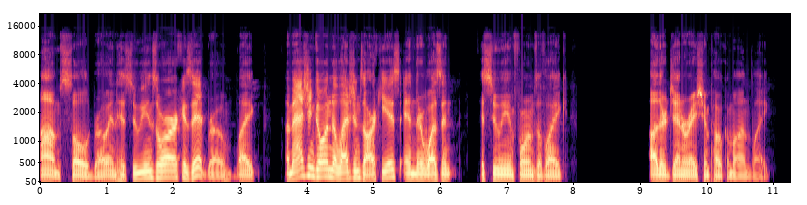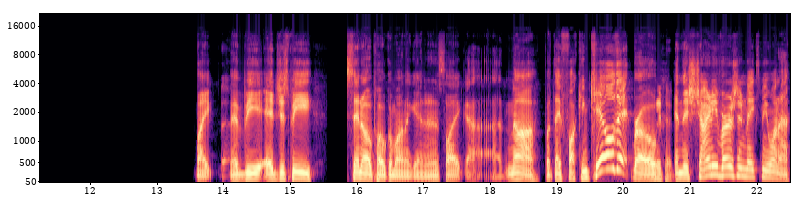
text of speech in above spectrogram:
I'm sold, bro. And Hisuian Zoroark is it, bro. Like, imagine going to Legends Arceus and there wasn't Hisuian forms of like other generation Pokemon. Like, like it'd be it'd just be Sinnoh Pokemon again, and it's like, uh, nah. But they fucking killed it, bro. And this shiny version makes me want to.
